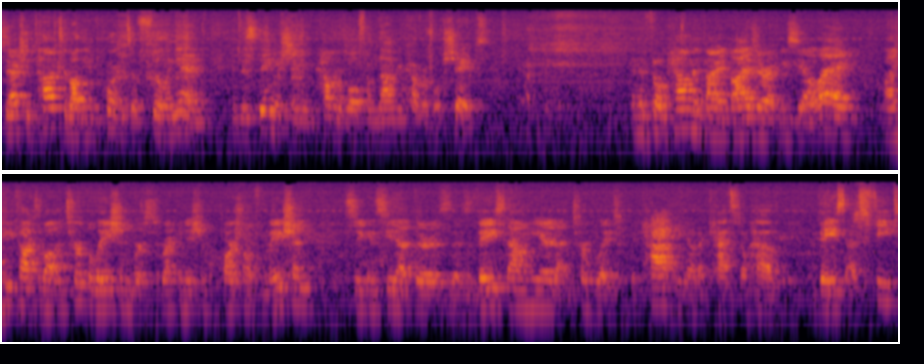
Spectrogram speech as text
So he actually talks about the importance of filling in and distinguishing recoverable from non-recoverable shapes. And then Phil Kellman, my advisor at UCLA, uh, he talks about interpolation versus recognition from partial information. So you can see that there's, there's a vase down here that interpolates with the cat. You know that cats don't have vase as feet.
